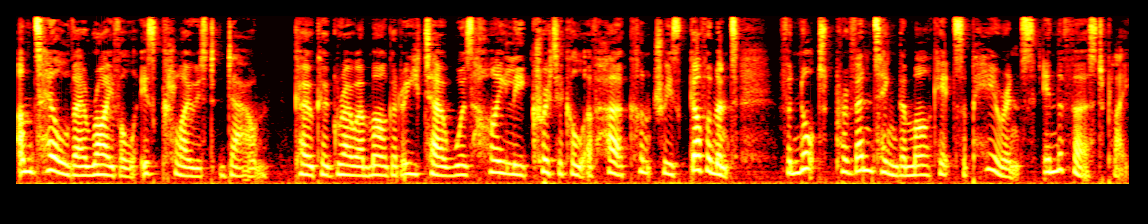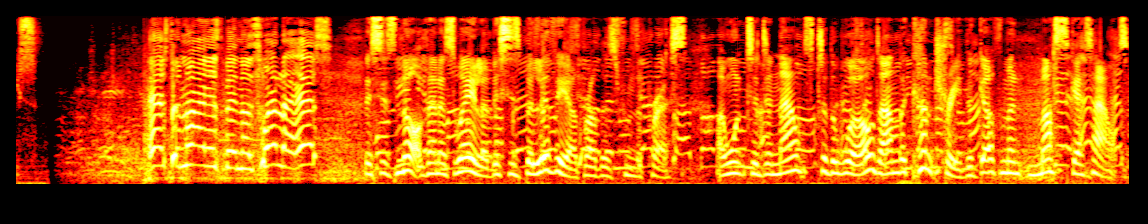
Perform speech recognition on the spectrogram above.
until their rival is closed down. Coca grower Margarita was highly critical of her country's government for not preventing the market's appearance in the first place. This is not Venezuela, this is Bolivia, brothers from the press. I want to denounce to the world and the country the government must get out.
